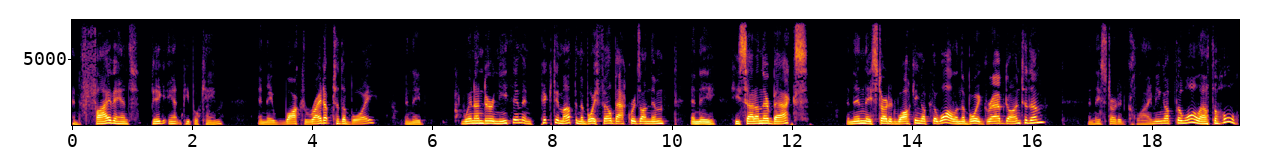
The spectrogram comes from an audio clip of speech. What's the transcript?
And five ants, big ant people came and they walked right up to the boy and they went underneath him and picked him up and the boy fell backwards on them and they he sat on their backs and then they started walking up the wall and the boy grabbed onto them and they started climbing up the wall out the hole.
